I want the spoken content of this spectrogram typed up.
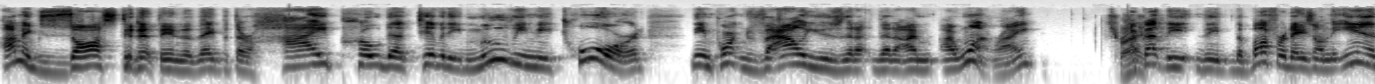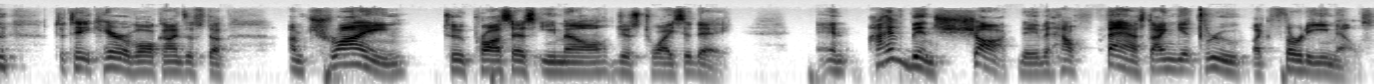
I'm exhausted at the end of the day, but they're high productivity, moving me toward the important values that, that I'm I want, right? That's right. I've got the, the the buffer days on the end to take care of all kinds of stuff. I'm trying to process email just twice a day. And I've been shocked, David, how fast I can get through like 30 emails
